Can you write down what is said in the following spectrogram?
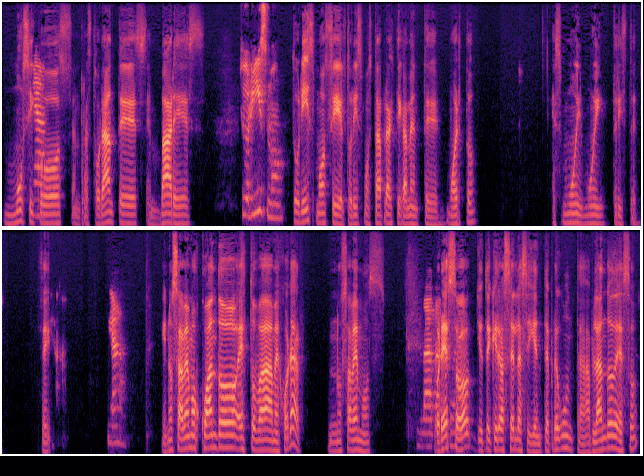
músicos, en restaurantes, en bares, Turismo. turismo, sí, el turismo está prácticamente muerto. Es muy, muy triste. Sí. Ya. Y no sabemos cuándo esto va a mejorar. No sabemos. Por eso yo te quiero hacer la siguiente pregunta. Hablando de eso,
